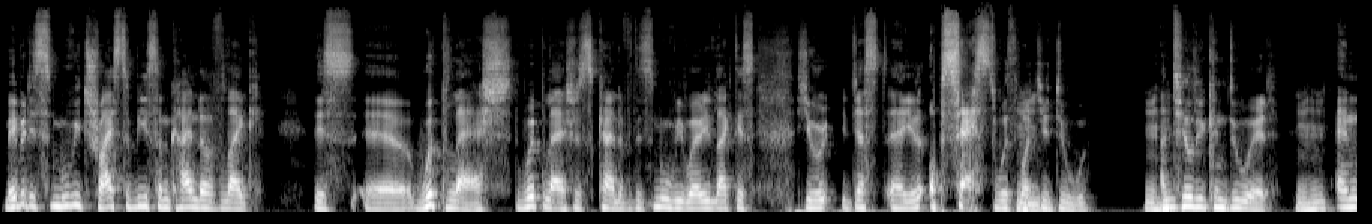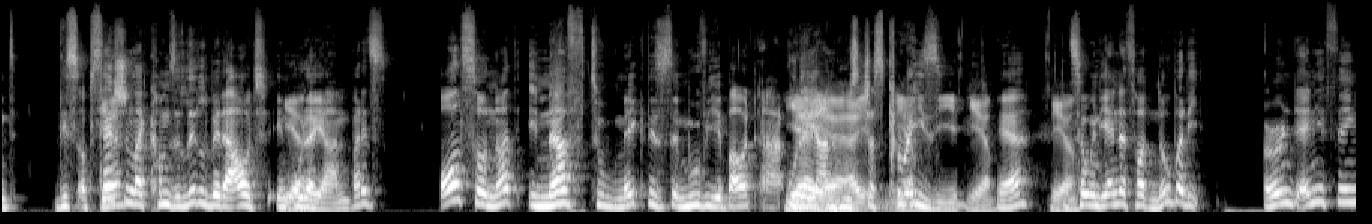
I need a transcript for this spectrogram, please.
maybe this movie tries to be some kind of like this uh, whiplash. Whiplash is kind of this movie where you like this, you're just uh, you're obsessed with what you do until you can do it, and this obsession like comes a little bit out in Yeah. Udayan, but it's also not enough to make this a movie about uh, Yeah, Udayan yeah, who's I- just crazy. yeah, yeah, yeah. So in the end, I thought nobody earned anything.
